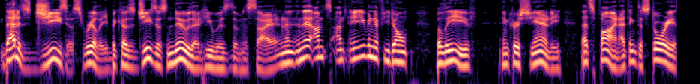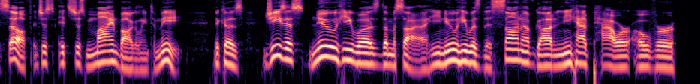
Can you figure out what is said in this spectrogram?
that is Jesus really because Jesus knew that he was the Messiah. And, and I'm, I'm, even if you don't believe in Christianity, that's fine. I think the story itself, it just it's just mind-boggling to me because Jesus knew he was the Messiah. He knew he was the son of God and he had power over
